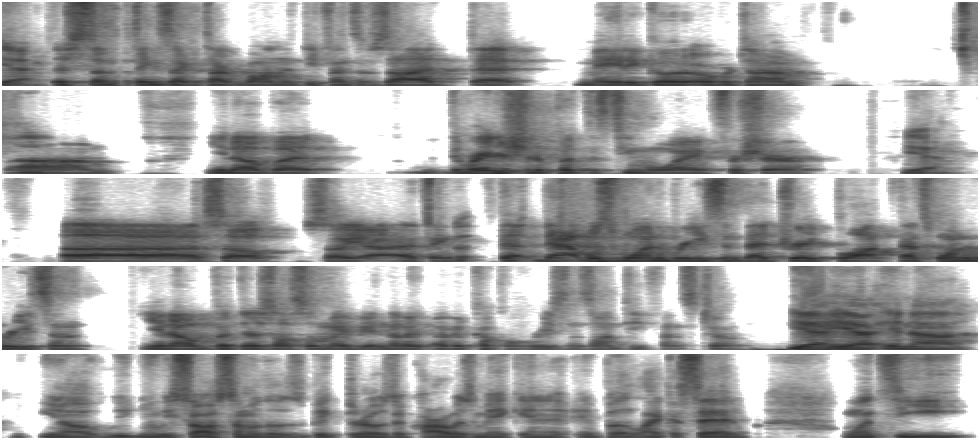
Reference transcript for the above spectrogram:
Yeah. There's some things I could talk about on the defensive side that made it go to overtime. Um, you know, but the Raiders should have put this team away for sure. Yeah. Uh, so so yeah, I think that that was one reason that Drake blocked. That's one reason, you know. But there's also maybe another other couple of reasons on defense too. Yeah, yeah, and uh, you know, we we saw some of those big throws that Carr was making, but like I said, once he,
